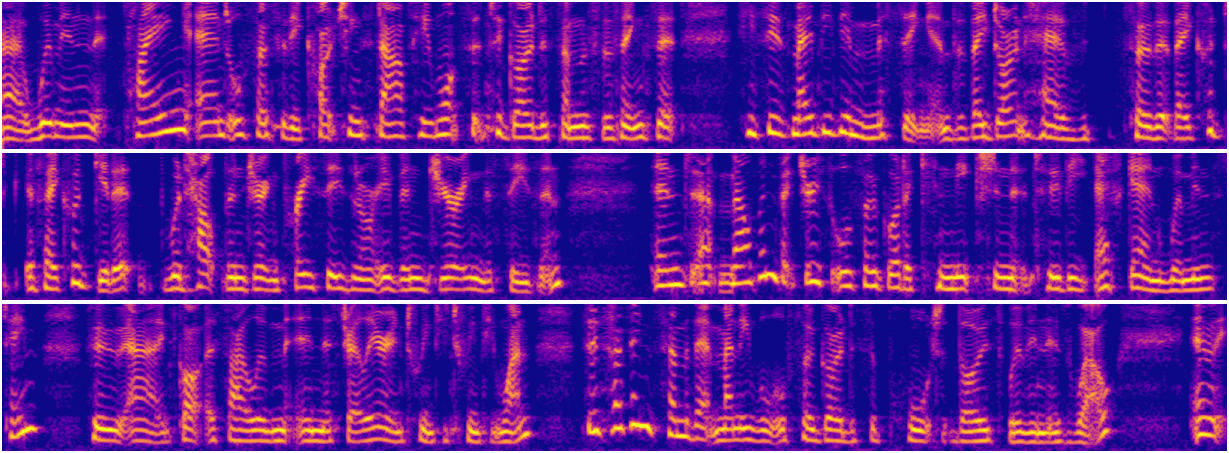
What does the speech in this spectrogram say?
uh, women playing and also for their coaching staff. He wants it to go to some of the things that he says maybe they're missing and that they don't have so that they could, if they could get it, would help them during pre-season or even during the season. And uh, Melbourne Victory's also got a connection to the Afghan women's team who uh, got asylum in Australia in 2021. So he's hoping some of that money will also go to support those women as well. And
